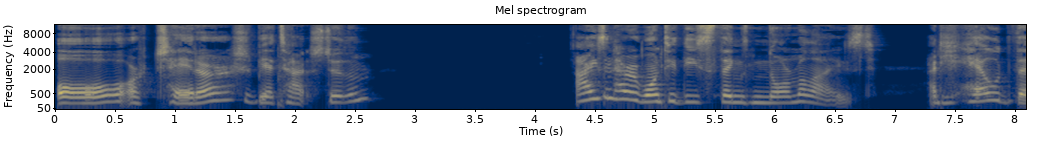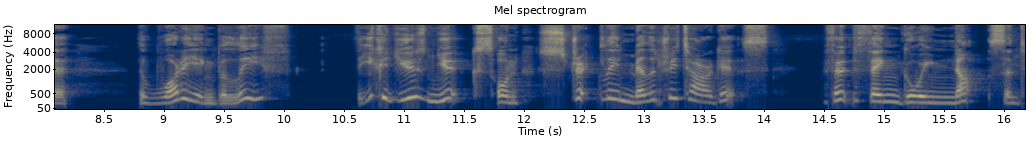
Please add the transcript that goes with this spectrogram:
awe or terror should be attached to them. Eisenhower wanted these things normalized, and he held the, the worrying belief that you could use nukes on strictly military targets without the thing going nuts and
